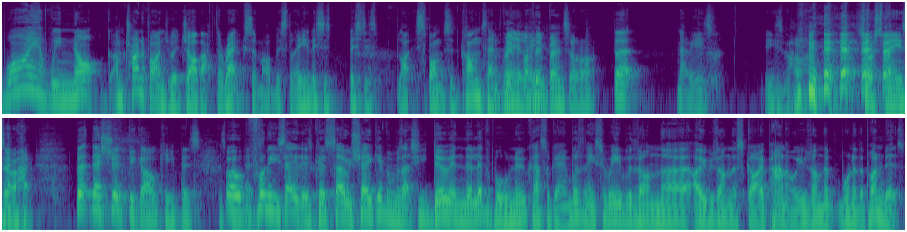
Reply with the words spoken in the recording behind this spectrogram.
why have we not? I'm trying to find you a job after Wrexham. Obviously, this is this is like sponsored content, I think, really. I think Ben's all right. But no, he is. He's all right. Trust me, he's all right. But there should be goalkeepers. Well, pundits. funny you say this because so Shay Given was actually doing the Liverpool Newcastle game, wasn't he? So he was on the he was on the Sky panel. He was on the one of the pundits.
